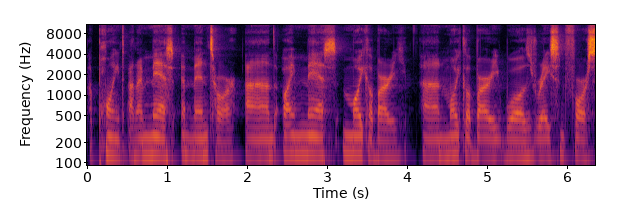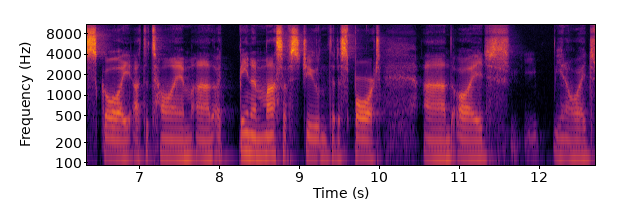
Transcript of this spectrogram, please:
a point and I met a mentor and I met Michael Barry. And Michael Barry was racing for Sky at the time and I'd been a massive student of the sport and I'd you know I'd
